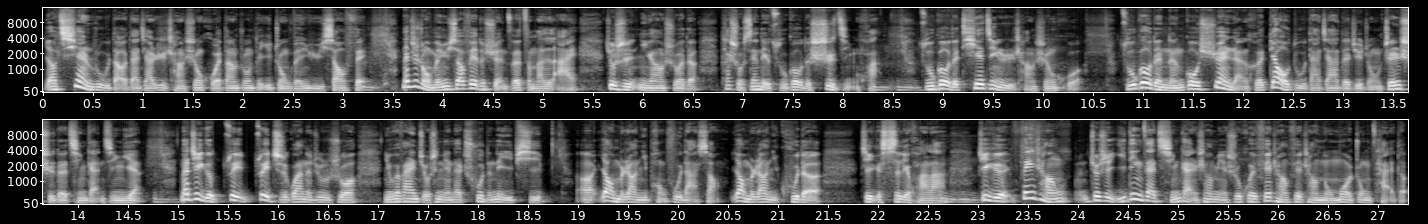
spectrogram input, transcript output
要嵌入到大家日常生活当中的一种文娱消费。那这种文娱消费的选择怎么来？就是你刚刚说的，它首先得足够的市井化，足够的贴近日常生活。足够的能够渲染和调度大家的这种真实的情感经验。那这个最最直观的就是说，你会发现九十年代初的那一批，呃，要么让你捧腹大笑，要么让你哭的这个稀里哗啦，这个非常就是一定在情感上面是会非常非常浓墨重彩的。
